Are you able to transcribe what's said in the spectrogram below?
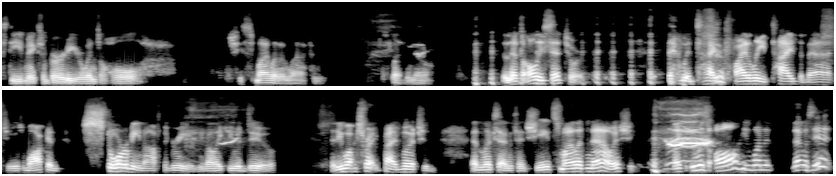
Steve makes a birdie or wins a hole, she's smiling and laughing. Just let me know. and that's all he said to her. and when Tiger finally tied the match, he was walking storming off the green, you know, like he would do. And he walks right by Butch and and looks at him and said, She ain't smiling now, is she? like it was all he wanted. That was it.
